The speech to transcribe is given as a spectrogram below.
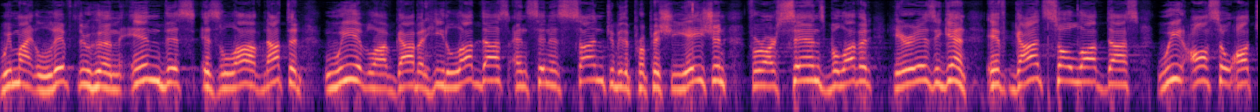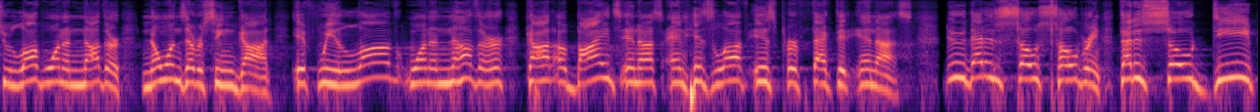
we might live through him. In this is love, not that we have loved God, but he loved us and sent his Son to be the propitiation for our sins. Beloved, here it is again. If God so loved us, we also ought to love one another. No one's ever seen God. If we love one another, God abides in us and his love is perfected in us. Dude, that is so sobering. That is so deep.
